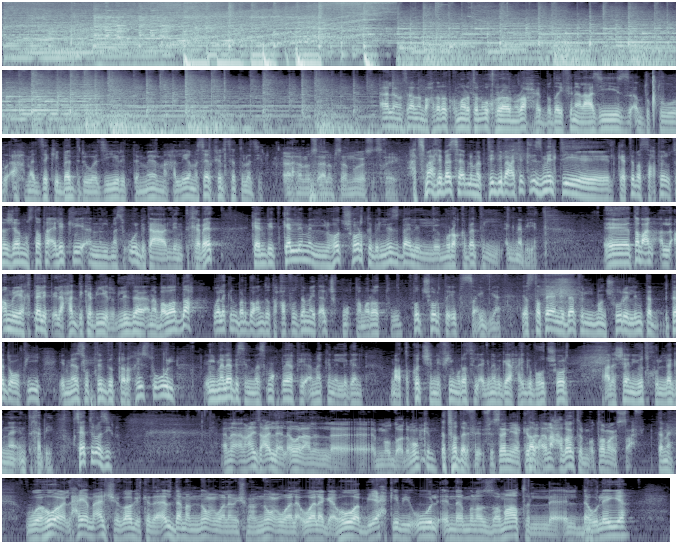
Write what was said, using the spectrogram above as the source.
Bye. أهلا وسهلا بحضراتكم مرة أخرى. نرحب بضيفنا العزيز الدكتور أحمد زكي بدر وزير التنمية المحلية. مساء الخير سيادة الوزير. أهلا وسهلا مساء النور يا أستاذ خير. هتسمح لي بس قبل ما أبتدي بعتت لي زميلتي الكاتبة الصحفية الاستاذ جان مصطفى قالت لي إن المسؤول بتاع الانتخابات كان بيتكلم ال hot short بالنسبة للمراقبات الأجنبية. آه، طبعا الأمر يختلف إلى حد كبير لذا أنا بوضح ولكن برضو عندي تحفظ ده ما يتقالش في مؤتمرات و hot short إيه في الصعيد يعني. يستطيع إن ده في المنشور اللي أنت بتدعو فيه الناس وبتدي التراخيص تقول الملابس المسموح بها في أماكن اللجان. ما أعتقدش إن في مراسل أجنبي جاي هيجي ب hot short علشان يدخل لجنة انتخابية. سيادة الوزير. أنا أنا عايز أعلق الأول على ال- الموضوع ده. ممكن؟ اتفضل في, في ثانية كده. أنا حضرت المؤتمر الصحفي. تمام. وهو الحقيقة ما قالش الراجل كده قال ده ممنوع ولا مش ممنوع ولا ولا جاب. هو بيحكي بيقول إن المنظمات ال- الدولية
